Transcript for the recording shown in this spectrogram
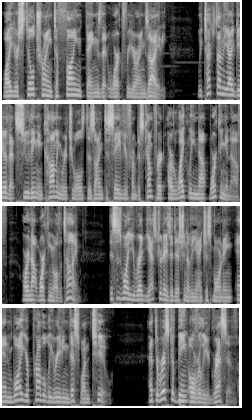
while you're still trying to find things that work for your anxiety. We touched on the idea that soothing and calming rituals designed to save you from discomfort are likely not working enough or not working all the time. This is why you read yesterday's edition of The Anxious Morning and why you're probably reading this one too. At the risk of being overly aggressive,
